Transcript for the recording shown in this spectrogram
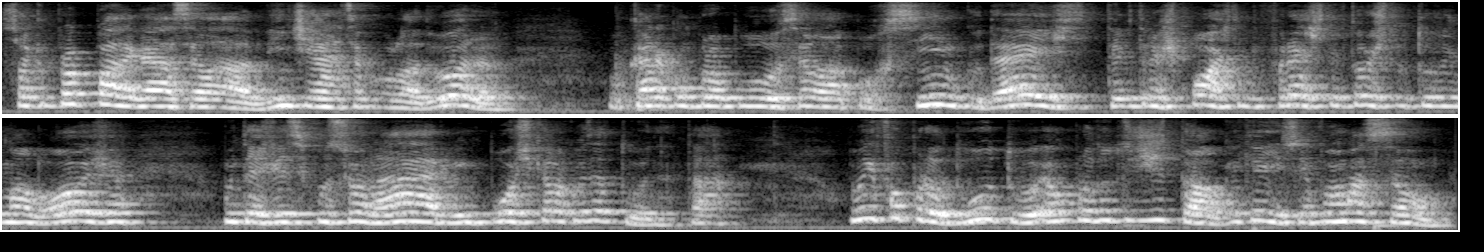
só que para pagar, sei lá, 20 reais nessa calculadora, o cara comprou por, sei lá, por 5, 10, teve transporte, teve frete, teve toda a estrutura de uma loja, muitas vezes funcionário, imposto, aquela coisa toda, tá? O infoproduto é um produto digital. O que é isso? É informação.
